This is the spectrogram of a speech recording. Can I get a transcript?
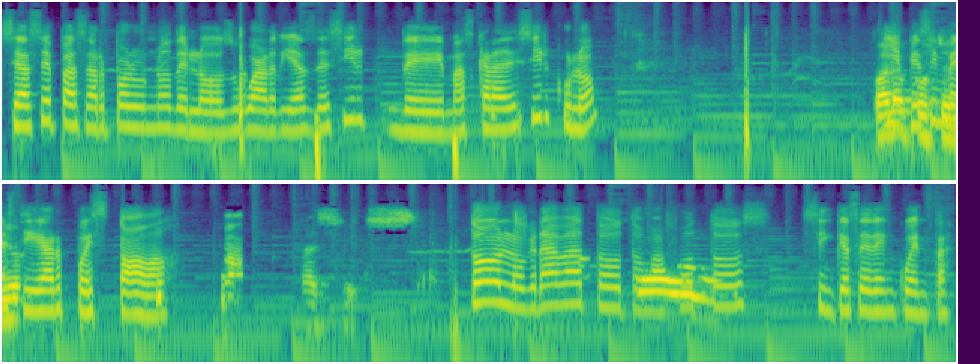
Se hace pasar por uno de los guardias de, cir- de máscara de círculo y empieza a investigar pues todo. Así es. Todo lo graba, todo toma Oh. fotos sin que se den cuenta.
